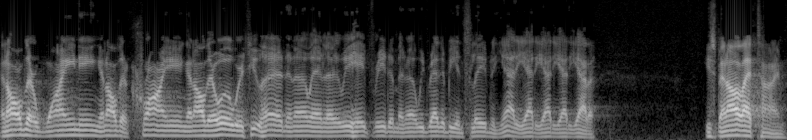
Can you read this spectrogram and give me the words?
and all their whining and all their crying and all their, oh, we're too hard and oh, and, uh, we hate freedom and oh, we'd rather be enslaved and yada, yada, yada, yada, yada. He spent all that time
